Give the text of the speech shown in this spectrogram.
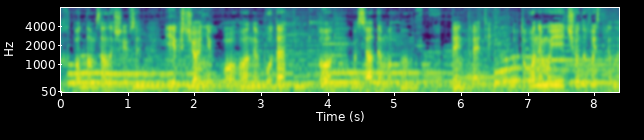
хто там залишився. І якщо нікого не буде, то посядемо там. День третій. Тобто вони мої чули вистріли.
